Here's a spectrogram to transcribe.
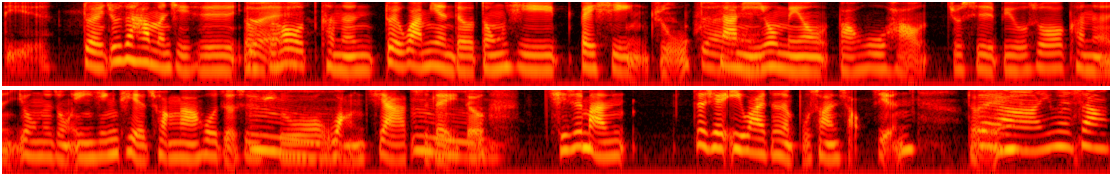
蝶。对，就是他们其实有时候可能对外面的东西被吸引住，对那你又没有保护好，就是比如说可能用那种隐形铁窗啊，或者是说嗯网架之类的，嗯其实蛮这些意外真的不算少见。对啊，因为像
